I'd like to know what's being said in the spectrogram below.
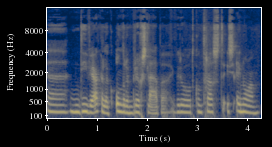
uh, die werkelijk onder een brug slapen. Ik bedoel, het contrast is enorm.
